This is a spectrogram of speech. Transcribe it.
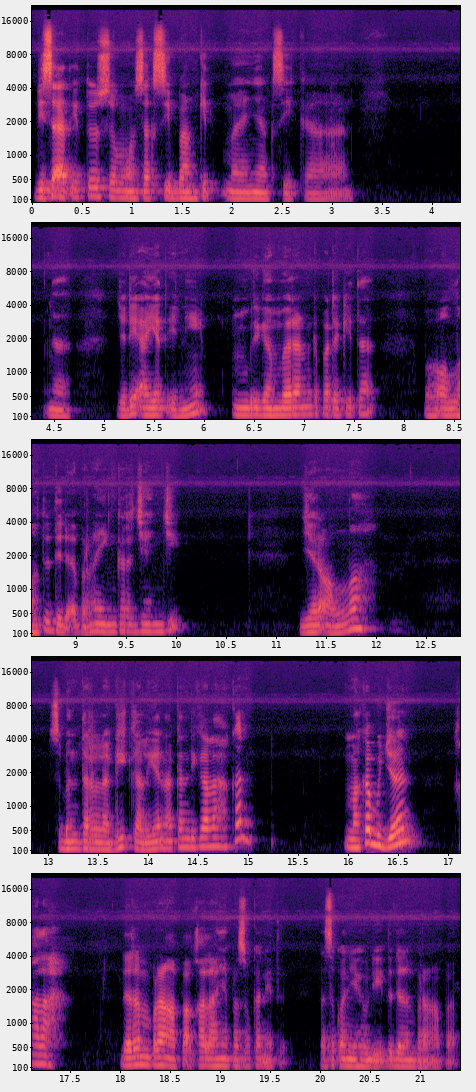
di saat itu semua saksi bangkit menyaksikan. Nah, jadi ayat ini memberi gambaran kepada kita bahwa Allah itu tidak pernah ingkar janji. Jika Allah sebentar lagi kalian akan dikalahkan. Maka bujaran kalah. Dalam perang apa kalahnya pasukan itu? Pasukan Yahudi itu dalam perang apa?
